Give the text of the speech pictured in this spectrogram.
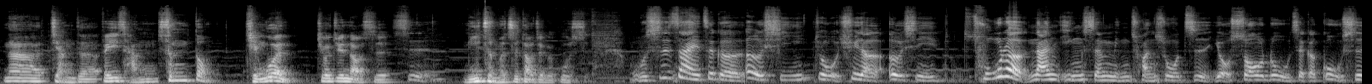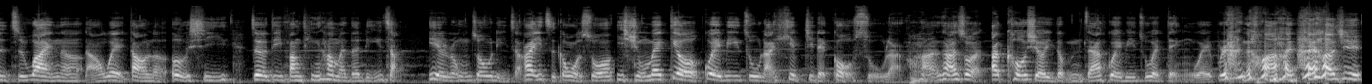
那讲的非常生动。请问邱军老师，是你怎么知道这个故事？我是在这个二溪，就我去了二溪，除了南营神明传说志有收录这个故事之外呢，然后我也到了二溪这个地方听他们的里长。叶荣州里长，他一直跟我说，伊想要叫贵宾猪来翕这个故事啦。哈，他说啊，科学都唔知贵宾猪的定位，不然的话还还要去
